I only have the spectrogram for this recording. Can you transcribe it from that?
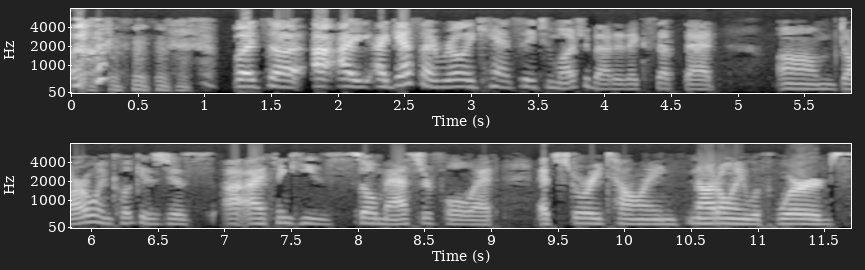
but uh, I, I I guess I really can't say too much about it except that um, Darwyn Cooke is just I, I think he's so masterful at at storytelling, not only with words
